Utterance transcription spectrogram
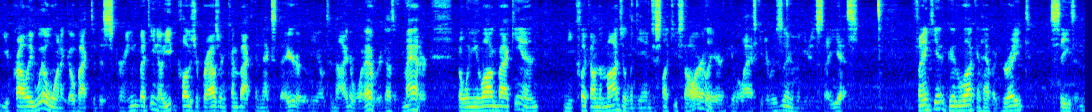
you probably will want to go back to this screen, but you know you can close your browser and come back the next day or you know tonight or whatever. It doesn't matter. But when you log back in and you click on the module again, just like you saw earlier, it will ask you to resume, and you just say yes. Thank you. Good luck, and have a great season.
